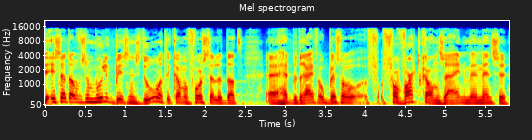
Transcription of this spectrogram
Is dat overigens een moeilijk businessdoel? Want ik kan me voorstellen dat uh, het bedrijf ook best wel verward kan zijn... met mensen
